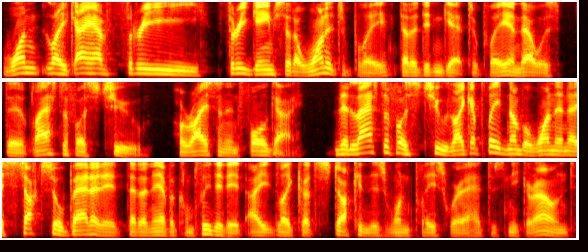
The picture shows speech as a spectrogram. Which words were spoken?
One like I have three three games that I wanted to play that I didn't get to play, and that was The Last of Us Two, Horizon, and Fall Guy. The Last of Us 2, like I played number one and I sucked so bad at it that I never completed it. I like got stuck in this one place where I had to sneak around.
